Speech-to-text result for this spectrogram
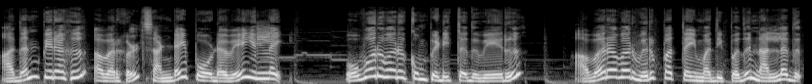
அதன் பிறகு அவர்கள் சண்டை போடவே இல்லை. ஒவ்வொருவருக்கும் பிடித்தது வேறு அவரவர் விருப்பத்தை மதிப்பது நல்லது.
